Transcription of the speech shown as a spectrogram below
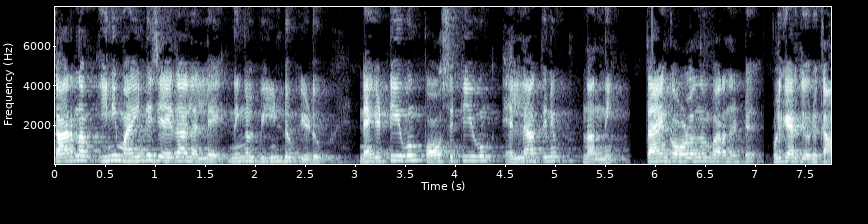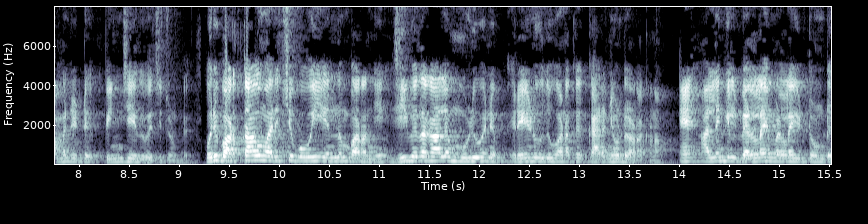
കാരണം ഇനി മൈൻഡ് ചെയ്താലല്ലേ നിങ്ങൾ വീണ്ടും ഇടൂ. നെഗറ്റീവും പോസിറ്റീവും എല്ലാത്തിനും നന്ദി. താങ്ക് ഓൾ എന്നും പറഞ്ഞിട്ട് പുള്ളിക്കാരത്തി ഒരു കമന്റ് ഇട്ട് പിൻ ചെയ്ത് വെച്ചിട്ടുണ്ട്. ഒരു ഭർത്താവ് മരിച്ചുപോയി എന്നും പറഞ്ഞ് ജീവിതകാലം മുഴുവനും രേണു ഇത് കണക്ക് കരഞ്ഞുകൊണ്ട് കിടക്കണം അല്ലെങ്കിൽ വെള്ളയും വെള്ളം ഇട്ടുകൊണ്ട്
